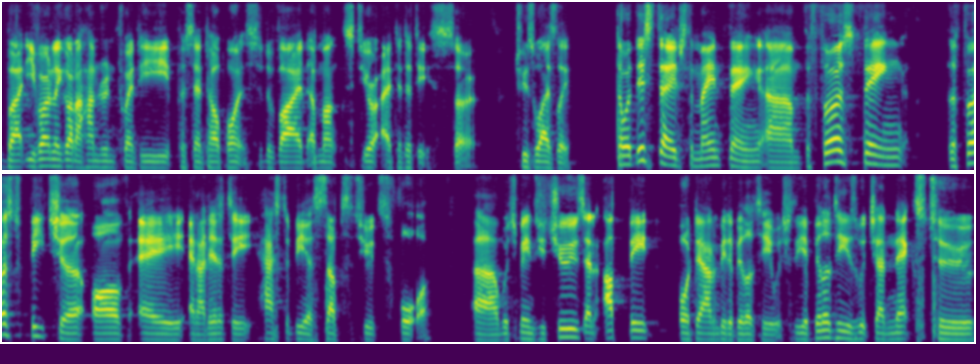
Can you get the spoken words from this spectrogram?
But you've only got 120 percentile points to divide amongst your identities, so choose wisely. So at this stage, the main thing, um, the first thing, the first feature of a an identity has to be a substitutes for, uh, which means you choose an upbeat or downbeat ability, which are the abilities which are next to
